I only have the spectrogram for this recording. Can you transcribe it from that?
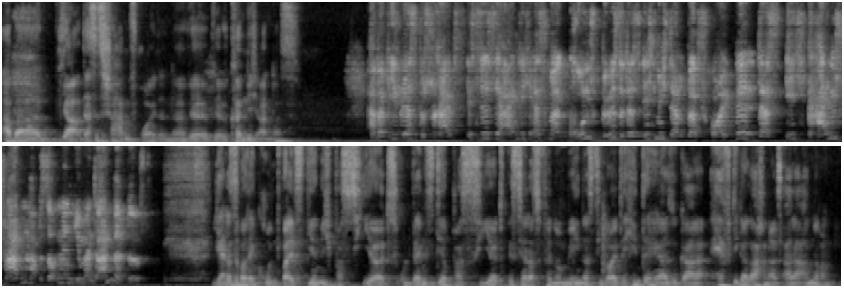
aber ja, das ist Schadenfreude. Ne? Wir, wir können nicht anders. Aber wie du das beschreibst, ist es ja eigentlich erstmal grundböse, dass ich mich darüber freue, dass ich keinen Schaden habe, sondern jemand anderes. Ja, das ist aber der Grund, weil es dir nicht passiert. Und wenn es dir passiert, ist ja das Phänomen, dass die Leute hinterher sogar heftiger lachen als alle anderen.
